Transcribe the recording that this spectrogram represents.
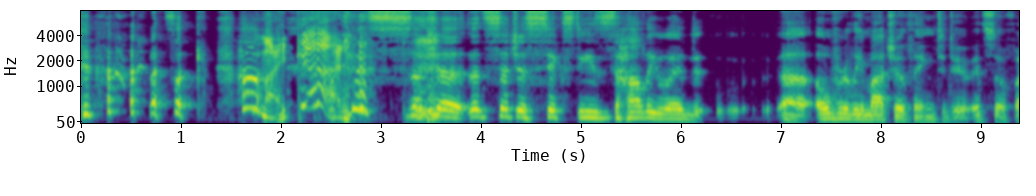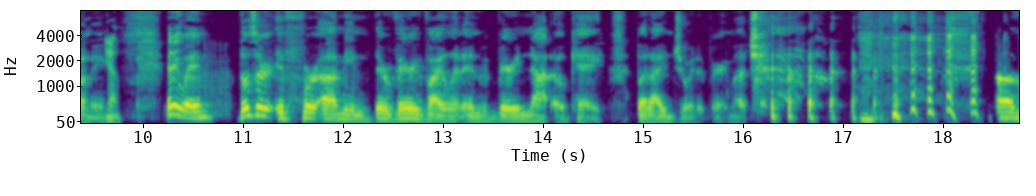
That's like, Oh my god. that's such a that's such a 60s hollywood uh overly macho thing to do it's so funny Yeah. anyway those are if for i mean they're very violent and very not okay but i enjoyed it very much um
